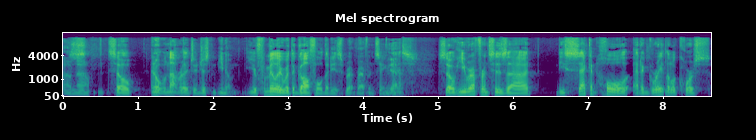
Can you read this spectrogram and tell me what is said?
Oh no. So, no, not really to just you know you're familiar with the golf hole that he's re- referencing. here. Yes. So he references uh, the second hole at a great little course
